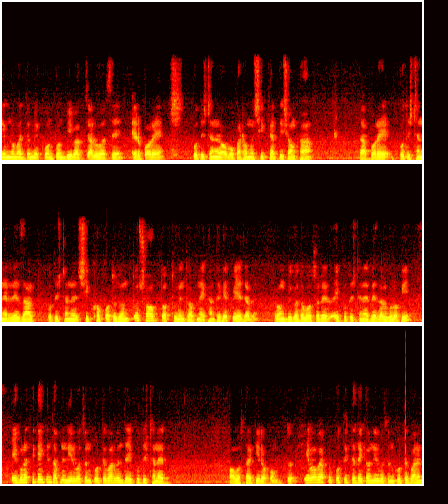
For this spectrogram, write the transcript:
নিম্ন মাধ্যমিক, কোন কোন বিভাগ চালু আছে, এরপরে প্রতিষ্ঠানের অবকাঠামো, শিক্ষার্থী সংখ্যা, তারপরে প্রতিষ্ঠানের রেজাল্ট প্রতিষ্ঠানের শিক্ষক কতজন, তো সব তথ্য কিন্তু আপনি এখান থেকে পেয়ে যাবেন। এবং বিগত বছরের এই প্রতিষ্ঠানের রেজাল্টগুলো কি? এগুলো থেকেই কিন্তু আপনি নির্বাচন করতে পারবেন যে এই প্রতিষ্ঠানের অবস্থা কীরকম। তো এভাবে আপনি প্রত্যেকটা দেখেও নির্বাচন করতে পারেন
